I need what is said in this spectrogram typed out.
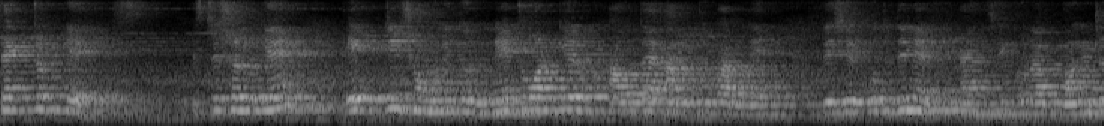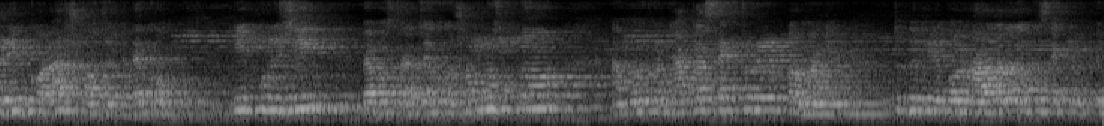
সেক্টরকে, স্টেশনকে একটি সমন্বিত নেটওয়ার্কের আওতায় আনতে পারলে দেশের প্রতিদিনের আইন শৃঙ্খলা মনিটরিং করা সহজ হবে। দেখো, ই পুলিশিং ব্যবস্থা, দেখো, সমস্ত মনে করো ঢাকা সেক্টরের মানে উত্তর দক্ষিণে কোনো আলাদা আলাদা সেক্টরকে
